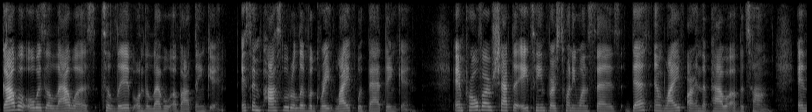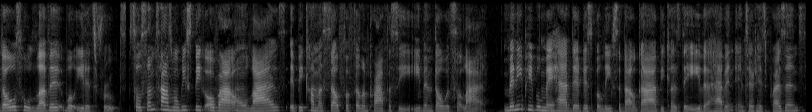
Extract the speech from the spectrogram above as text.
God will always allow us to live on the level of our thinking. It's impossible to live a great life with bad thinking. In Proverbs chapter 18, verse 21 says, Death and life are in the power of the tongue, and those who love it will eat its fruits. So sometimes when we speak over our own lives, it becomes a self fulfilling prophecy, even though it's a lie. Many people may have their disbeliefs about God because they either haven't entered his presence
